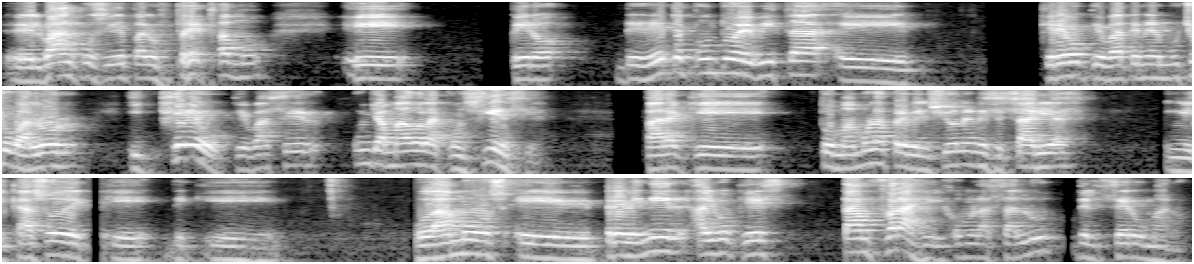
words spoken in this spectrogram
el banco si es para un préstamo, eh, pero desde este punto de vista, eh, creo que va a tener mucho valor y creo que va a ser un llamado a la conciencia para que tomamos las prevenciones necesarias en el caso de que, de que podamos eh, prevenir algo que es tan frágil como la salud del ser humano.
